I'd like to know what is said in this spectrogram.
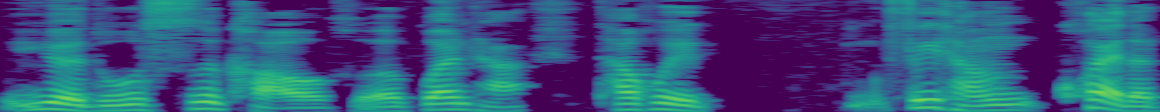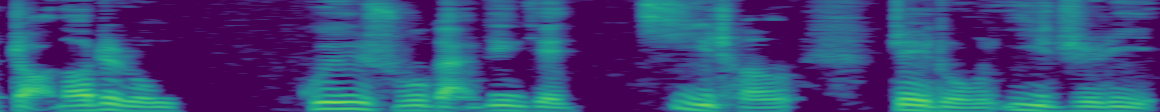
阅读、思考和观察，他会非常快的找到这种归属感，并且继承这种意志力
